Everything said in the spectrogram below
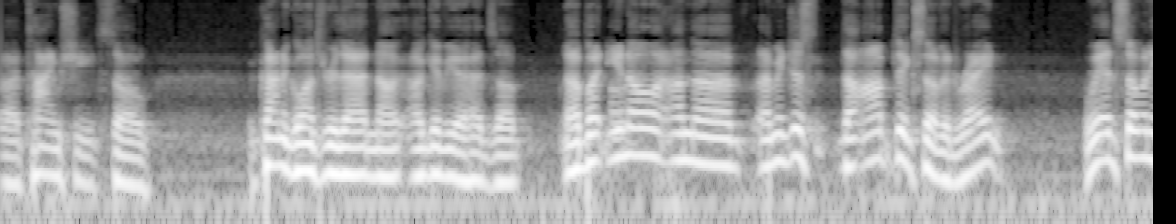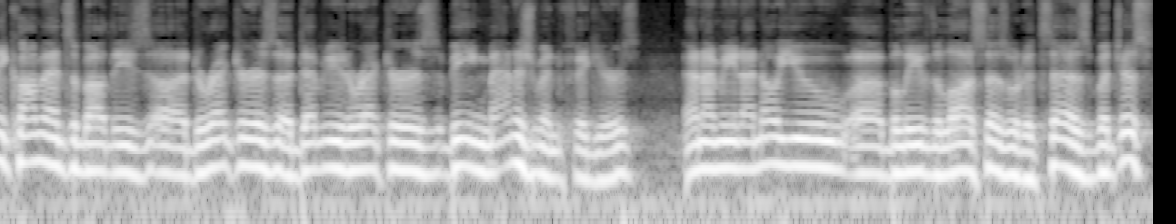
uh, timesheets, so kind of going through that, and I'll, I'll give you a heads up. Uh, but you know, on the, I mean, just the optics of it, right? We had so many comments about these uh, directors, uh, deputy directors being management figures. And I mean, I know you uh, believe the law says what it says, but just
